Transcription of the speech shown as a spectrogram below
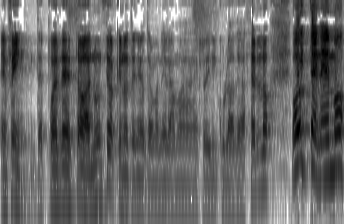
En fin, después de estos anuncios, que no tenía otra manera más ridícula de hacerlo, hoy tenemos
